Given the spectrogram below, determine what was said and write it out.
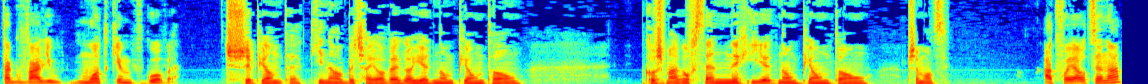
tak walił młotkiem w głowę. Trzy piąte kina obyczajowego, jedną piątą koszmarów sennych i jedną piątą przemocy. A twoja ocena?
